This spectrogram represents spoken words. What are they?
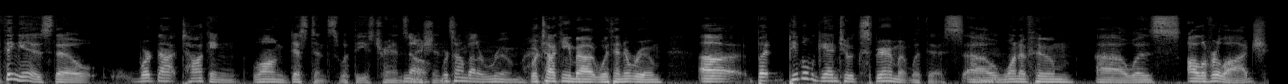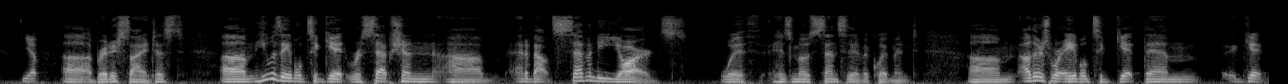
thing is, though, we're not talking long distance with these No, transmissions. we're talking about a room. We're talking about within a room. Uh, but people began to experiment with this. Uh, Mm-hmm. One of whom uh, was Oliver Lodge, Yep. uh, a British scientist. Um, he was able to get reception uh, at about 70 yards with his most sensitive equipment. Um, others were able to get them get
